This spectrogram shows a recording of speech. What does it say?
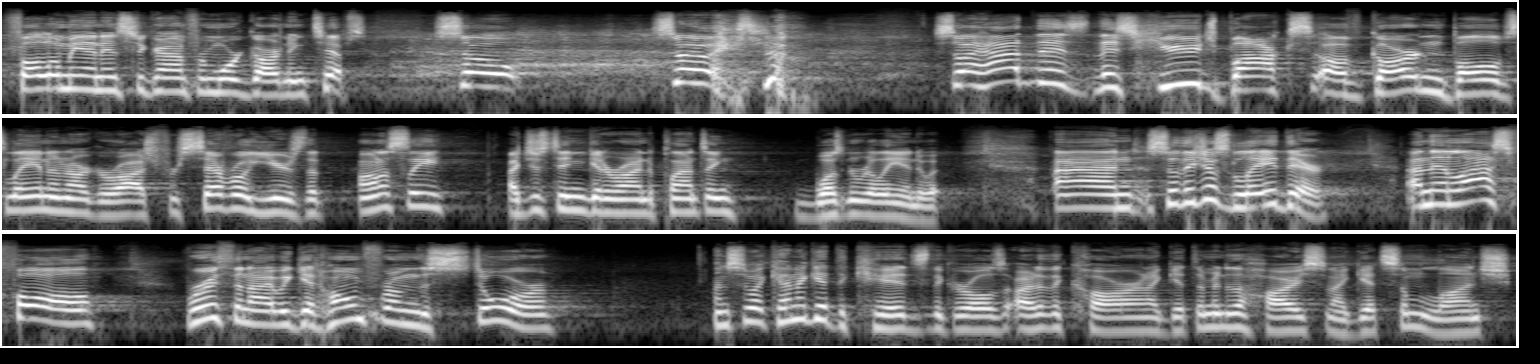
Follow me on Instagram for more gardening tips. So, so so, so I had this, this huge box of garden bulbs laying in our garage for several years that honestly, I just didn't get around to planting, wasn't really into it. And so they just laid there. And then last fall, Ruth and I, we get home from the store and so I kind of get the kids, the girls, out of the car and I get them into the house and I get some lunch.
